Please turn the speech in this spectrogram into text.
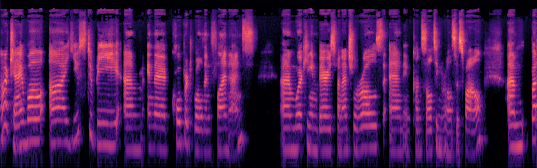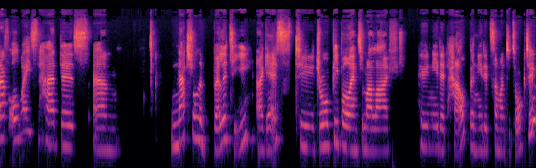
Okay, well, I used to be um, in the corporate world in finance, um, working in various financial roles and in consulting roles as well. Um, but I've always had this um, natural ability, I guess, to draw people into my life who needed help and needed someone to talk to.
